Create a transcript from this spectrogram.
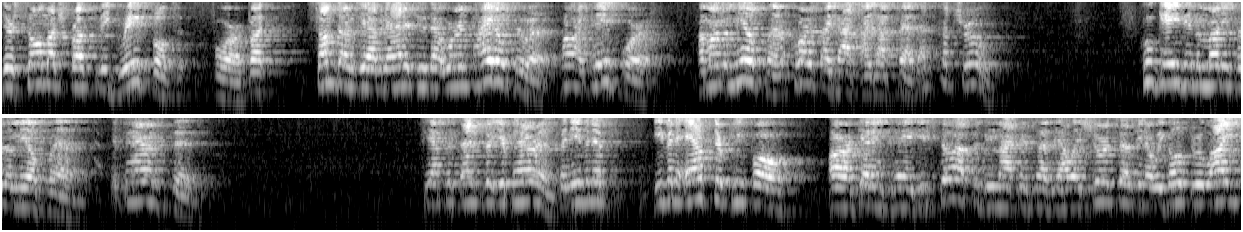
There's so much for us to be grateful to, for, but sometimes we have an attitude that we're entitled to it. Well, I paid for it. I'm on the meal plan. Of course I got, I got fed. That's not true. Who gave you the money for the meal plan? Your parents did. So you have to thank your parents. And even if, even after people are getting paid, you still have to be tav. The Short says, you know, we go through life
